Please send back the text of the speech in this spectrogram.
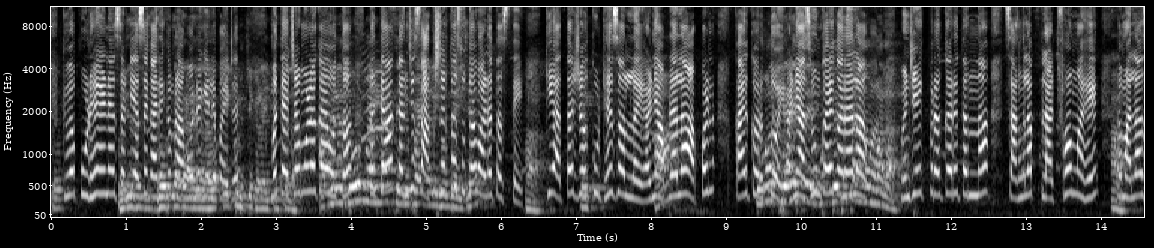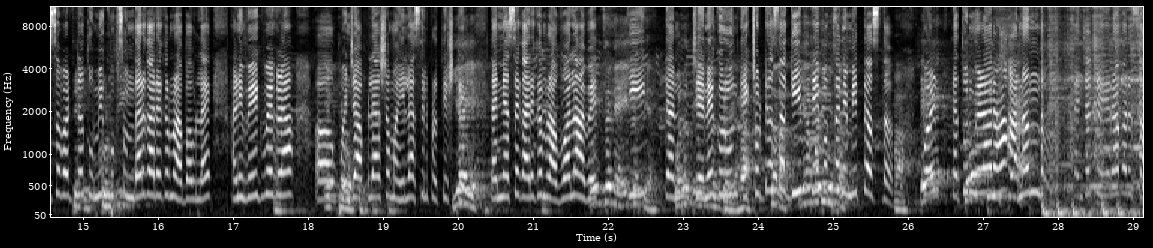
किंवा पुढे येण्यासाठी असे कार्यक्रम राबवले गेले पाहिजेत. मग त्याच्यामुळे काय होतं? तर त्या त्यांची साक्षरता सुद्धा वाढत असते की आता जग कुठे चाललंय आणि आपल्याला आपण काय करतोय आणि अजून काय करायला हवं? म्हणजे एक प्रकारे त्यांना चांगला प्लॅटफॉर्म आहे. तर मला असं वाटतं तुम्ही खूप सुंदर कार्यक्रम राबवलाय आणि वेगवेगळ्या म्हणजे आपल्या अशा महिला असतील प्रतिष्ठित त्यांनी असे कार्यक्रम राबवायला हवेत की त्यां जेणेकरून एक छोटंसं गिफ्ट हे फक्त निमित्त असतं. पण त्यातून मिळणारा हा आनंद त्यांच्या चेहऱ्यावरचा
